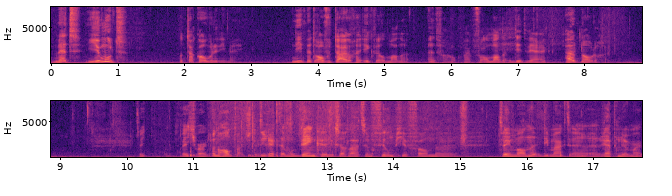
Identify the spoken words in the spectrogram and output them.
met je moet. Want daar komen we er niet mee. Niet met overtuigen. Ik wil mannen en vrouwen, maar vooral mannen in dit werk uitnodigen. Weet je waar Een hand uitsteken. direct aan moet denken? Ik zag laatst een filmpje van eh, twee mannen. Die maakten een, een rapnummer.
